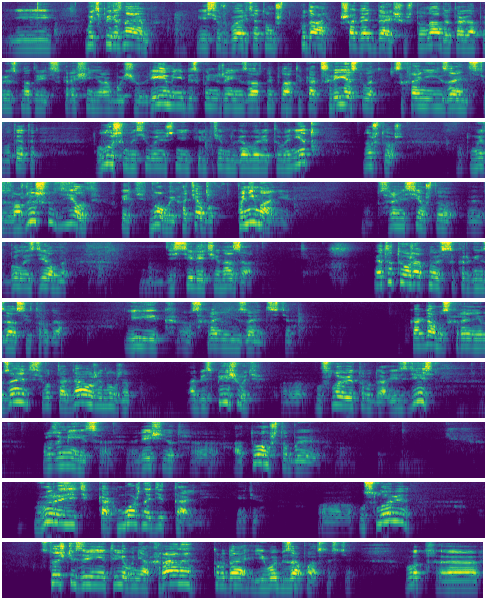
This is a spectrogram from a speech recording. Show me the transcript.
И мы теперь знаем, если уж говорить о том, что куда шагать дальше, что надо тогда предусмотреть сокращение рабочего времени без понижения заработной платы, как средство сохранения занятости. Вот это Лучше на сегодняшний день коллективном договоре этого нет. Ну что ж, вот мы должны что-то сделать, сказать, новое, хотя бы понимание, по сравнению с тем, что э, было сделано десятилетия назад. Это тоже относится к организации труда и к сохранению занятости. Когда мы сохраняем занятость, вот тогда уже нужно обеспечивать э, условия труда. И здесь, разумеется, речь идет э, о том, чтобы выразить как можно детальнее эти э, условия с точки зрения требований охраны труда и его безопасности. Вот э,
